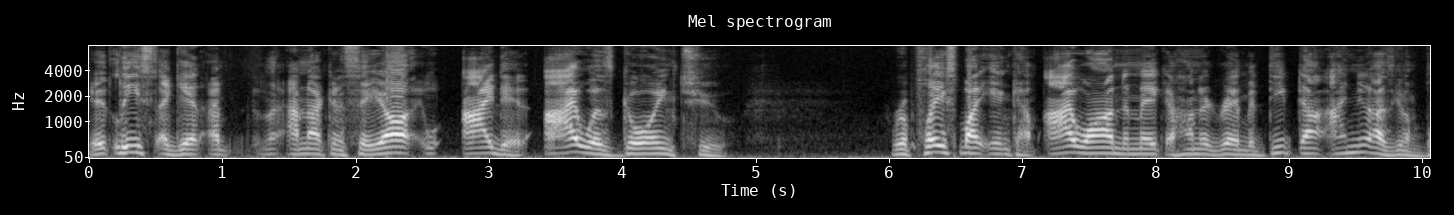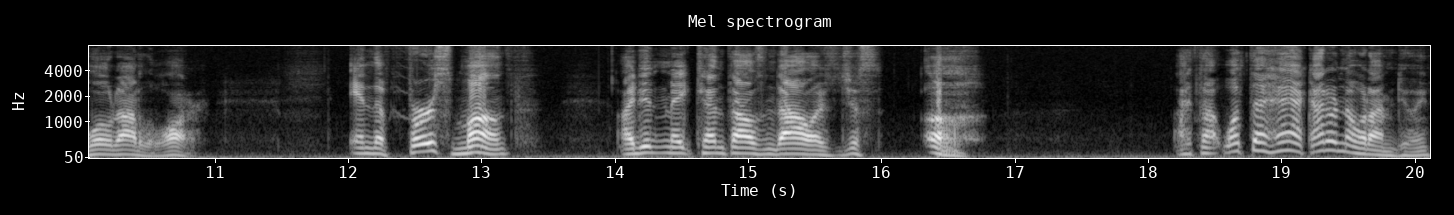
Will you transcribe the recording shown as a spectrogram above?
At least, again, I'm, I'm not going to say y'all, I did. I was going to replace my income. I wanted to make a hundred grand, but deep down, I knew I was going to blow it out of the water. In the first month, I didn't make $10,000. Just, ugh. I thought, what the heck? I don't know what I'm doing.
